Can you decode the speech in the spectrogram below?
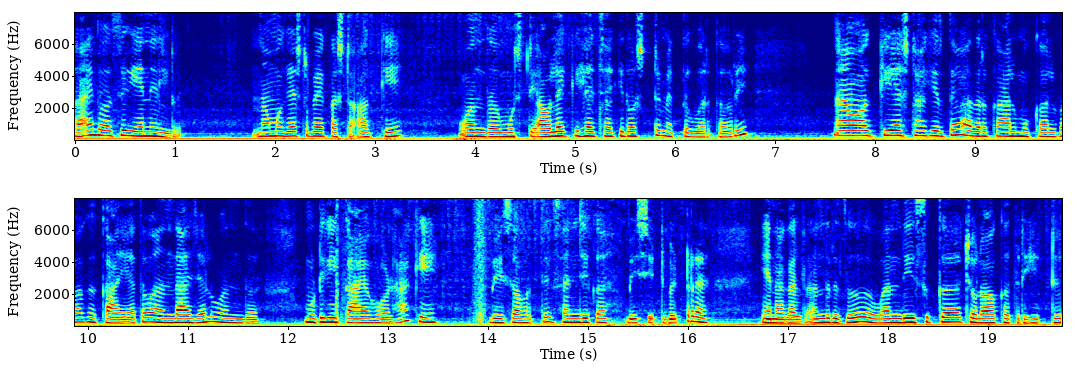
ಕಾಯಿ ದೋಸೆಗೆ ಏನಿಲ್ರಿ? ನಮಗೆ ಎಷ್ಟು ಬೇಕಷ್ಟು ಅಕ್ಕಿ ಒಂದು ಮುಷ್ಟಿ, ಅವಲಕ್ಕಿ ಹೆಚ್ಚು ಹಾಕಿದಷ್ಟು ಮೆತ್ತಗೆ ಬರ್ತಾವ್ರಿ. ನಾವು ಅಕ್ಕಿ ಎಷ್ಟು ಹಾಕಿರ್ತೇವೆ ಅದರ ಕಾಲು ಮುಕ್ಕಾಲು ಭಾಗ ಕಾಯಿ ಅಥವಾ ಅಂದಾಜಲ್ಲಿ ಒಂದು ಮುಟ್ಗಿ ಕಾಯಿ ಹೋಳು ಹಾಕಿ ಬೀಸ ಹೊತ್ತಿಗೆ ಸಂಜೆಗೆ ಬಿಸಿಟ್ಬಿಟ್ರೆ ಏನಾಗಲ್ಲ ರೀ ಅಂದ್ರೆ ಇದು ಒಂದು ದಿವ್ಸಕ್ಕೆ ಚಲೋ ಆಕತ್ರಿ ಹಿಟ್ಟು.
